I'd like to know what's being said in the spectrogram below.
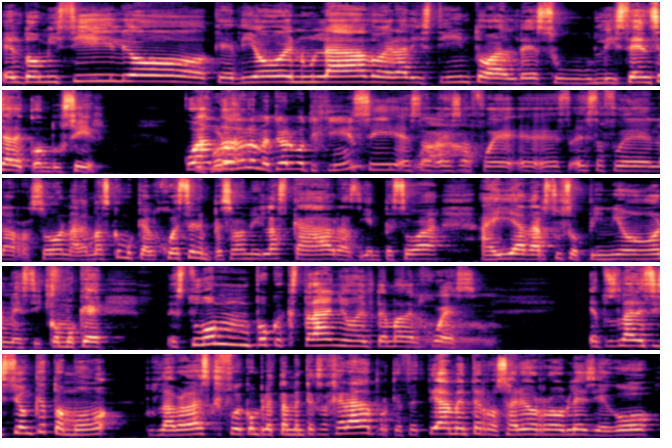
el domicilio que dio en un lado era distinto al de su licencia de conducir. Cuando, ¿Por eso lo metió al botiquín? Sí, esa, esa, fue, esa fue la razón. Además, como que al juez se le empezaron a ir las cabras y empezó a, ahí a dar sus opiniones y como que estuvo un poco extraño el tema del juez. Ah. Entonces, la decisión que tomó, pues la verdad es que fue completamente exagerada porque efectivamente Rosario Robles llegó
